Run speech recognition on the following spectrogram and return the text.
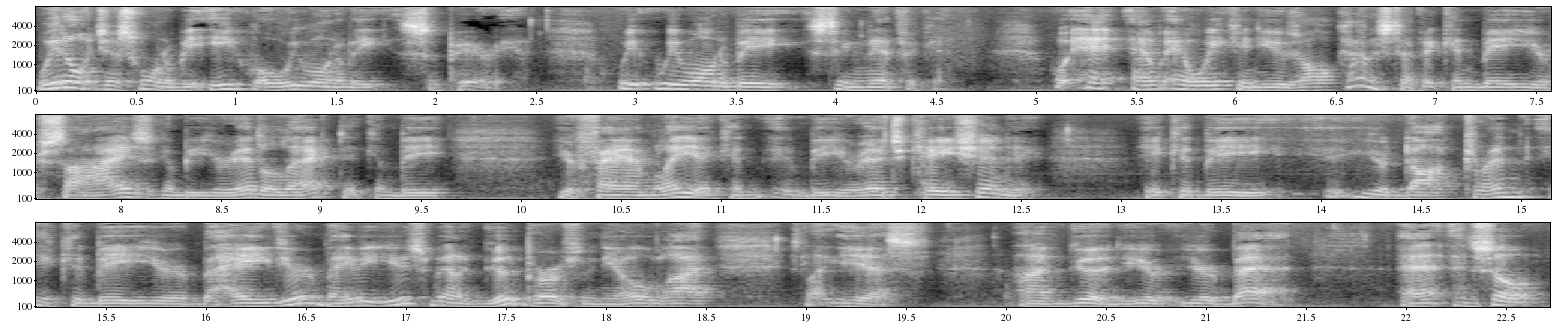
We don't just want to be equal, we want to be superior. We, we want to be significant. And, and we can use all kind of stuff. It can be your size, it can be your intellect, it can be your family, it can be your education, it, it could be your doctrine, it could be your behavior. Maybe you've been a good person your whole life. It's like, yes, I'm good, you're, you're bad. And, and so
